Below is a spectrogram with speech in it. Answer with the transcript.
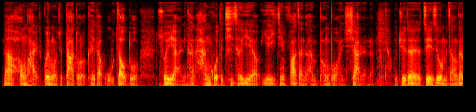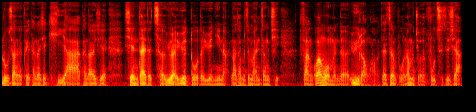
那红海规模就大多了，可以到五兆多。所以啊，你看韩国的汽车业哦，也已经发展的很蓬勃、很吓人了。我觉得这也是我们常常在路上也可以看到一些 key 啊，看到一些现代的车越来越多的原因啊。那他们是蛮争气。反观我们的玉龙哦，在政府那么久的扶持之下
